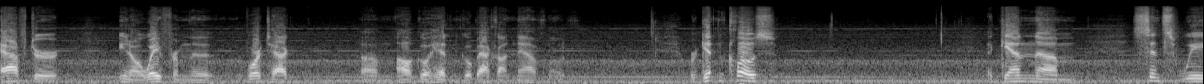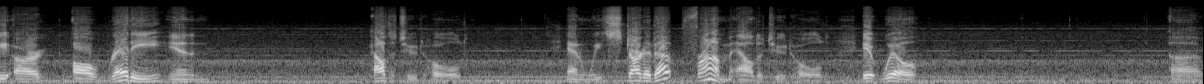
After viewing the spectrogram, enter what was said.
after, you know, away from the Vortac, um, I'll go ahead and go back on nav mode. We're getting close. Again, um, since we are already in altitude hold and we started up from altitude hold, it will uh,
